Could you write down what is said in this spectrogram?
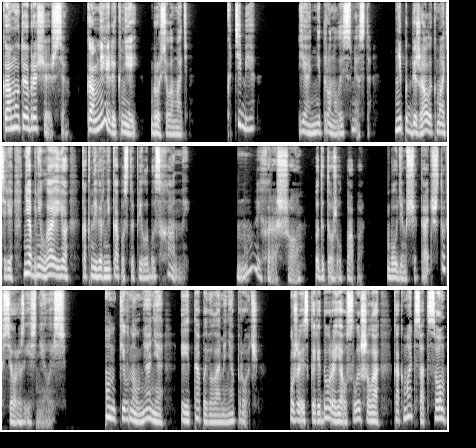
«Кому ты обращаешься? Ко мне или к ней?» — бросила мать. «К тебе». Я не тронулась с места не подбежала к матери, не обняла ее, как наверняка поступила бы с Ханной. «Ну и хорошо», — подытожил папа. «Будем считать, что все разъяснилось». Он кивнул няне, и та повела меня прочь. Уже из коридора я услышала, как мать с отцом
